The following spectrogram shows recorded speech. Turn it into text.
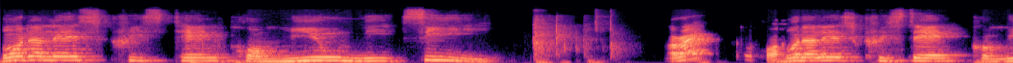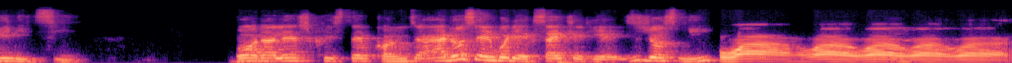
Borderless Christian Community. All right? Borderless Christian Community. Borderless Christian Community. I don't see anybody excited here. Is it just me? Wow, wow, wow, wow, wow.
